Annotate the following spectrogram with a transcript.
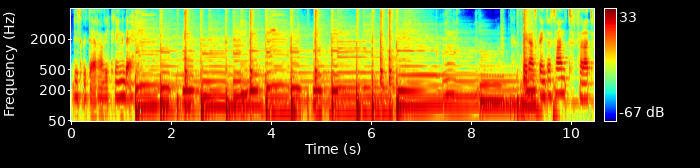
diskuterar vi kring det. Det är ganska intressant för att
